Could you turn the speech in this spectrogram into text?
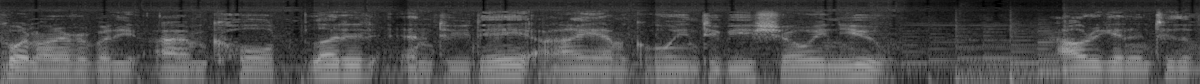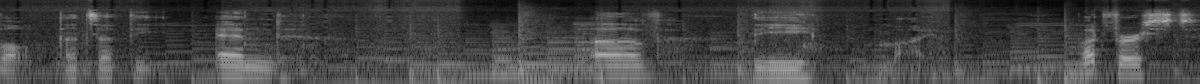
going on everybody? I'm Cold Blooded and today I am going to be showing you how to get into the vault that's at the end of the mine. But first,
